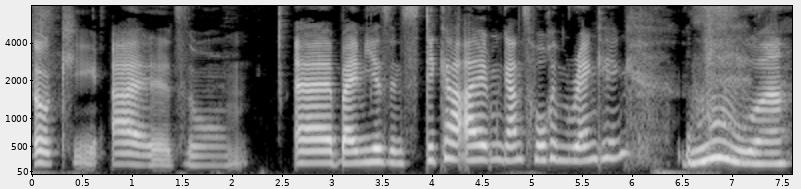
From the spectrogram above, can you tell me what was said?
Okay, also äh, bei mir sind Sticker-Alben ganz hoch im Ranking. Uh.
